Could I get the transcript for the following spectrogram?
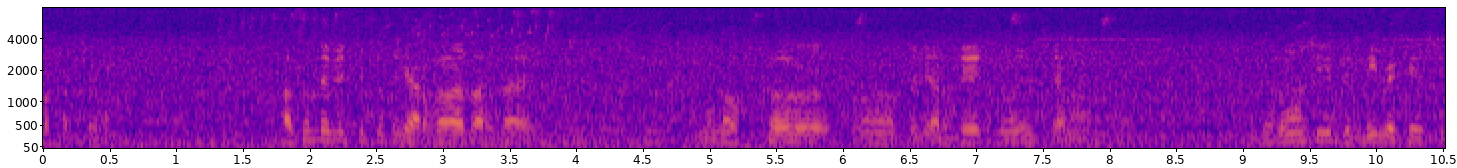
ਪੱਤਰ ਕਿਉਂ? ਅਸਲ ਦੇ ਵਿੱਚ ਇੱਕ ਤਜਰਬਾ ਦੱਸਦਾ ਹੈ। ਮਨੁੱਖ ਤਜਰਬੇ ਚੋਂ ਹੀ ਜਾਣਾ ਜਦੋਂ ਅਸੀਂ ਦਿੱਲੀ ਬੈਠੇ ਸੀ,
